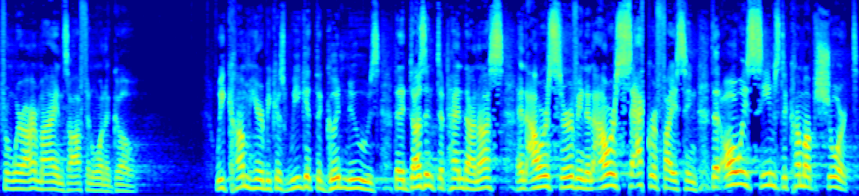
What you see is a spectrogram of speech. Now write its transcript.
from where our minds often want to go. We come here because we get the good news that it doesn't depend on us and our serving and our sacrificing that always seems to come up short,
